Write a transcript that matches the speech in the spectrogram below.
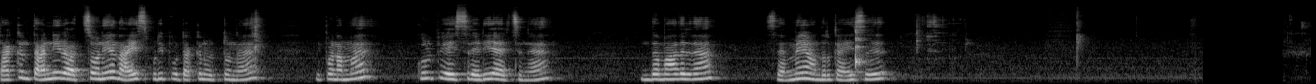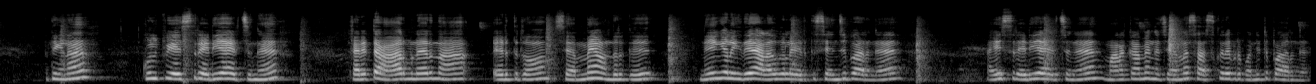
டக்குன்னு தண்ணியில் வச்சோடனே அந்த ஐஸ் பிடிப்பு டக்குன்னு விட்டுங்க இப்போ நம்ம குல்பி ஐஸ் ரெடி ஆயிடுச்சுங்க. இந்த மாதிரி தான் செம்மையாக வந்திருக்கு ஐஸு பார்த்தீங்கன்னா குல்பி ஐஸ் ரெடி ஆயிடுச்சுங்க. கரெக்டாக ஆறு மணி நேரம் தான் எடுத்துட்டோம். செம்மையாக வந்திருக்கு. நீங்களும் இதே அளவுகளை எடுத்து செஞ்சு பாருங்கள் ஐஸ் ரெடி ஆயிடுச்சுங்க. மறக்காமல் எங்கள் சேனலை சப்ஸ்கிரைபர் பண்ணிவிட்டு பாருங்கள்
